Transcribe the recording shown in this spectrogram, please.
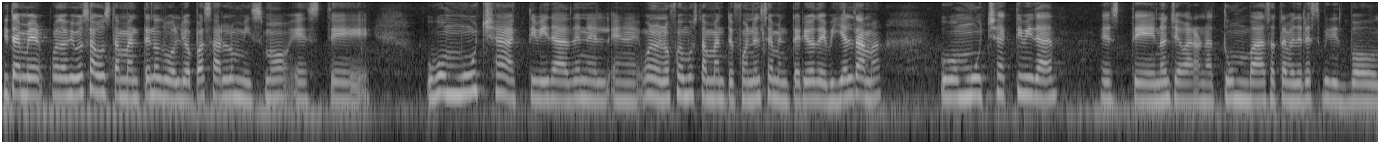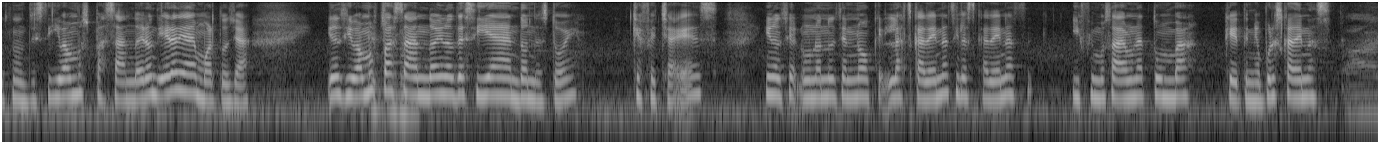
Y también cuando fuimos a Bustamante nos volvió a pasar lo mismo. Este, hubo mucha actividad en el, en el- bueno, no fue en Bustamante, fue en el cementerio de Villa Aldama. Hubo mucha actividad. Este, nos llevaron a tumbas a través del Spirit Box, nos íbamos pasando, era, un día- era Día de Muertos ya. Y nos íbamos pasando y nos decían dónde estoy, qué fecha es. Y nos uno nos decía, no, que las cadenas y las cadenas. Y fuimos a dar una tumba que tenía puras cadenas. Ah.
